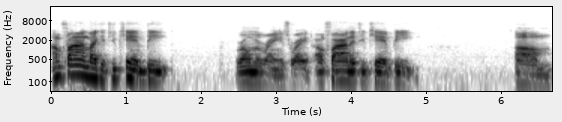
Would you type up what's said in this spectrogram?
I'm fine. Like if you can't beat Roman Reigns, right? I'm fine if you can't beat um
